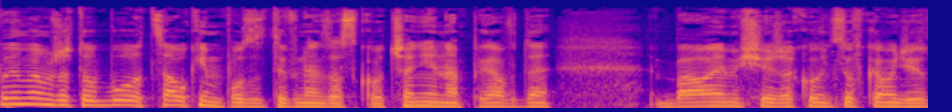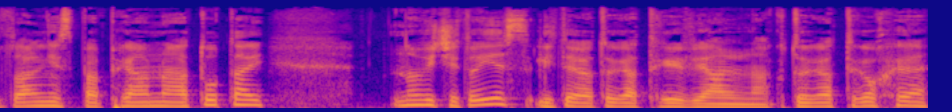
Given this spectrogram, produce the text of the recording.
Powiem wam, że to było całkiem pozytywne zaskoczenie. Naprawdę bałem się, że końcówka będzie totalnie spaprana, a tutaj no wiecie, to jest literatura trywialna, która trochę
